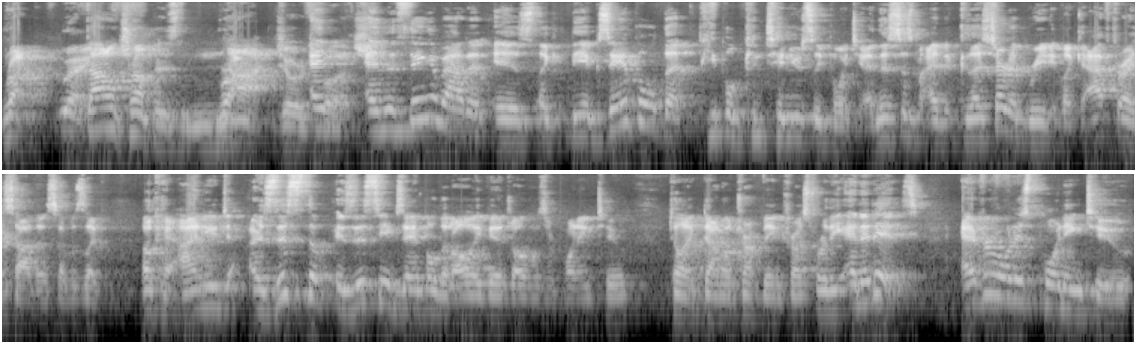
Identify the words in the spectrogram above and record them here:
Right. Right. Donald Trump is not George And, Bush. and the thing about it is, like, the example that people continuously point to, and this is my because I started reading, like, after I saw this, I was like, okay, I need to. Is this the is this the example that all evangelicals are pointing to to like Donald Trump being trustworthy? And it is. Everyone is pointing to.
